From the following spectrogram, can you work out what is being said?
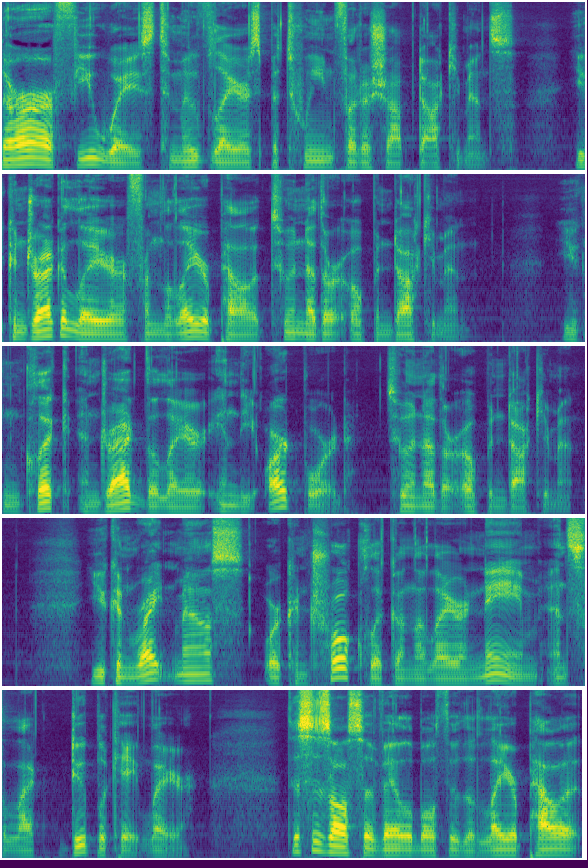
There are a few ways to move layers between Photoshop documents. You can drag a layer from the layer palette to another open document. You can click and drag the layer in the artboard to another open document. You can right mouse or control click on the layer name and select duplicate layer. This is also available through the layer palette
